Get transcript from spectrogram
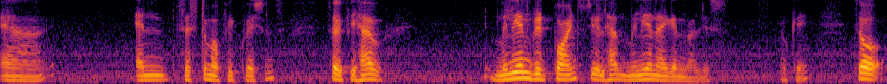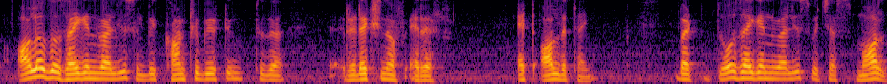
uh, n system of equations. So, if you have million grid points you will have million eigenvalues. Okay. So, all of those eigenvalues will be contributing to the reduction of error at all the time, but those eigenvalues which are small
